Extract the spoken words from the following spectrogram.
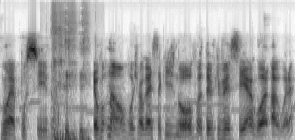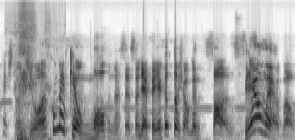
não é possível. eu vou, não, vou jogar isso aqui de novo, eu tenho que vencer agora. Agora é questão de honra. Como é que eu morro na sessão de RPG que eu tô jogando sozinho, meu irmão?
